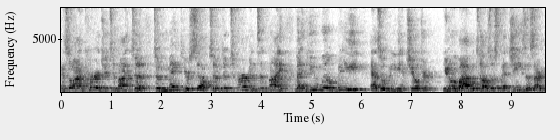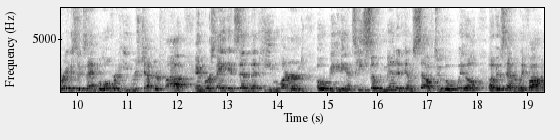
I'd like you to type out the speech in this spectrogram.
And so I encourage you tonight to, to make yourself, to determine tonight that you will be as obedient children. You know, the Bible tells us that Jesus, our greatest example, over in Hebrews chapter 5 and verse 8, it said that he learned obedience. He submitted himself to the will of his heavenly Father.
